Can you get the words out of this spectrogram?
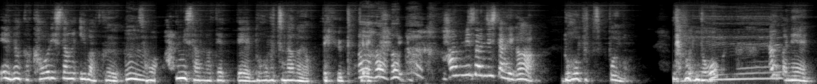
え。で、なんか、香織さん曰く、うんそう、ハンミさんの手って動物なのよって言ってて、ー。ハンミさん自体が動物っぽいの。ななんかね、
